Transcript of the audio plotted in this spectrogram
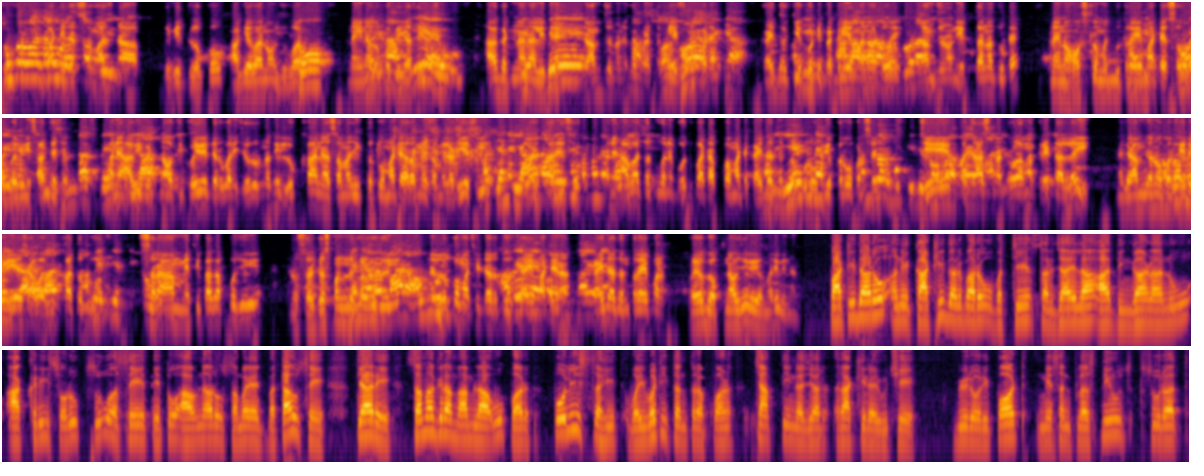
પાટીદાર સમાજના વિવિધ લોકો આગેવાનો યુવાનો અને લોકો ભેગા થયા. આ ઘટનાના લીધે ગ્રામજનોને કોઈ પણ તકલીફ ન પડે. કાયદાકીય ખોટી પ્રક્રિયામાં ન હોય ગ્રામજનોની એકતા ન તૂટે. અને એનો હોસલો મજબૂત રહે એ માટે સૌ એમની સાથે છે. અને આવી ઘટનાઓથી કોઈ ડરવાની જરૂર નથી. લુખ્ખા અને અસામાજિક તત્વો માટે હરમેશ અમે લડીએ છીએ લડતા રહેશું અને આવા તત્વોને બોધપાઠ આપવા માટે કાયદા તત્વોનો ઉપયોગ કરવો પડશે. જે પચાસના ટોળામાં ક્રેટા લઈ અને ગ્રામજનો પર ફેરવી રહ્યા છે. આવા લુખ્ખા તત્વોનું સરામ મેથી પાક આપવો જોઈએ એનો સરઘસ પણ નીકળવું જોઈએ અને લોકોમાંથી ડર દૂર થાય એ માટેના કાયદા તંત્રએ પણ પ્રયોગો અપનાવજો જોઈએ અમારી વિનંતી. પાટીદારો અને કાઠી દરબારો વચ્ચે સર્જાયેલા આ ધીંગાણાનું આખરી સ્વરૂપ શું હશે તે તો આવનારો સમય જ બતાવશે. ત્યારે સમગ્ર મામલા ઉપર પોલીસ સહિત વહીવટીતંત્ર પણ ચાંપતી નજર રાખી રહ્યું છે. Bureau report nation plus news Surat.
